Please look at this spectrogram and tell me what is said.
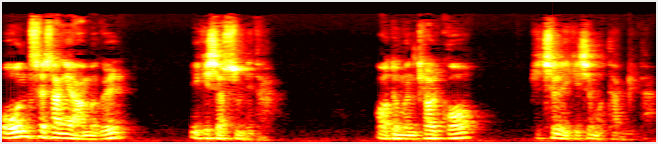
온 세상의 암흑을 이기셨습니다. 어둠은 결코 빛을 이기지 못합니다.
